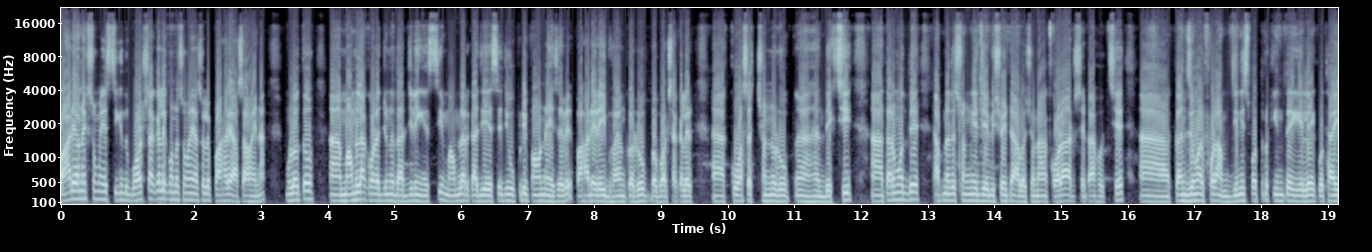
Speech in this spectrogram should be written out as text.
পাহাড়ে অনেক সময় এসেছি, কিন্তু বর্ষাকালে কোনো সময় আসলে পাহাড়ে আসা হয় না। মূলত মামলা করার জন্য দার্জিলিং এসেছি। মামলার কাজে এসে যে উপরি পাওনা হিসেবে পাহাড়ের এই ভয়ঙ্কর রূপ বা বর্ষাকালের কুয়াশাচ্ছন্ন রূপ দেখছি। তার মধ্যে আপনাদের সঙ্গে যে বিষয়টা আলোচনা করার সেটা হচ্ছে কনজিউমার ফোরাম জিনিসপত্র কিনতে গেলে কোথায়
